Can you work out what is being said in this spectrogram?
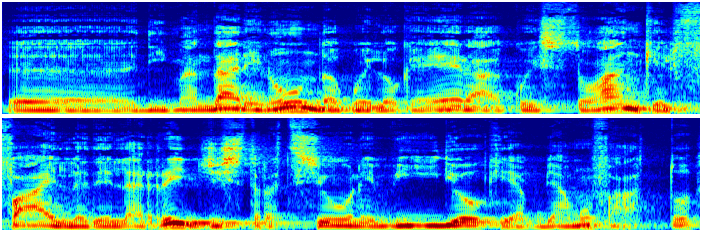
eh, di, mandare in onda quello che era questo anche il file della registrazione video che abbiamo fatto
